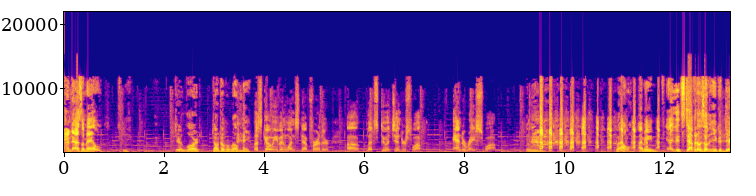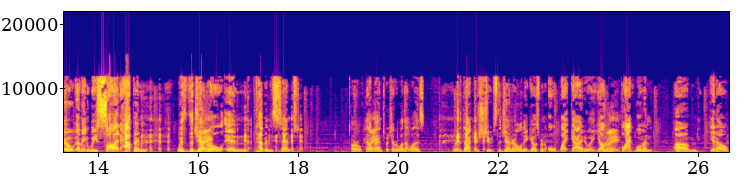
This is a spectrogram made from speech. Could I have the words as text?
and as a male. Dear Lord, don't overwhelm me. Let's go even one step further. Uh, let's do a gender swap and a race swap. Hmm. well, I mean, it's definitely something you could do. I mean, we saw it happen with the general in Heaven Sent or Hellbent, Right. whichever one that was, where the doctor shoots the general and he goes from an old white guy to a young Right. black woman. Um, you know,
